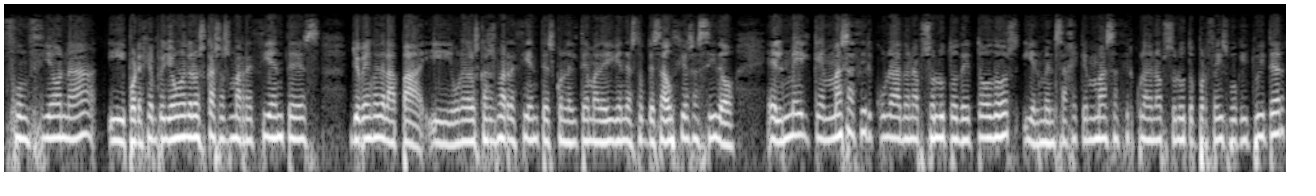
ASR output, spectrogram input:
funciona y, por ejemplo, yo uno de los casos más recientes, yo vengo de la PA y uno de los casos más recientes con el tema de vivienda stop desahucios ha sido el mail que más ha circulado en absoluto de todos y el mensaje que más ha circulado en absoluto por Facebook y Twitter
